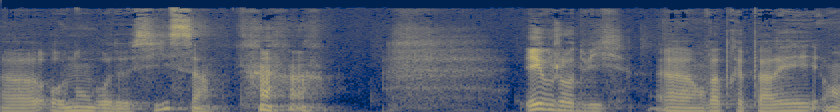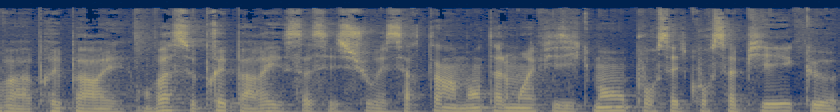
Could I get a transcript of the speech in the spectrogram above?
euh, au nombre de 6. et aujourd'hui, euh, on va préparer, on va préparer, on va se préparer, ça c'est sûr et certain, mentalement et physiquement pour cette course à pied que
